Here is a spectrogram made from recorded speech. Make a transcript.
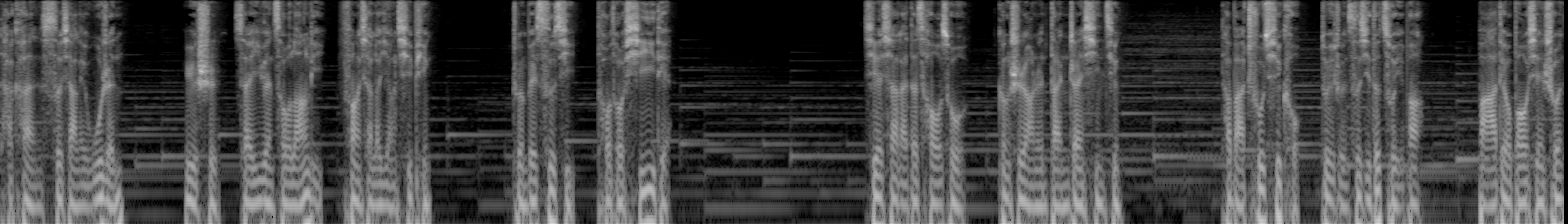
他看四下里无人，于是，在医院走廊里放下了氧气瓶，准备自己偷偷吸一点。接下来的操作更是让人胆战心惊。他把出气口对准自己的嘴巴，拔掉保险栓，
